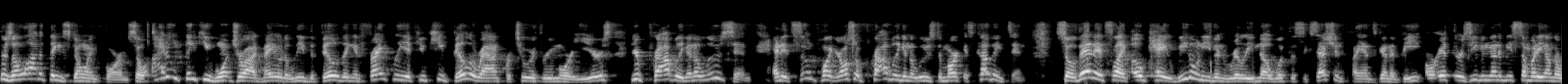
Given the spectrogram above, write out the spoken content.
There's a lot of things going for him. So I don't think you want Jerod Mayo to leave the building. And frankly, if you keep Bill around for two or three more years, you're probably going to lose him. And at some point, you're also probably going to lose DeMarcus Covington. So then it's like, okay, we don't even really know what the succession plan is going to be, or if there's even going to be somebody on the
